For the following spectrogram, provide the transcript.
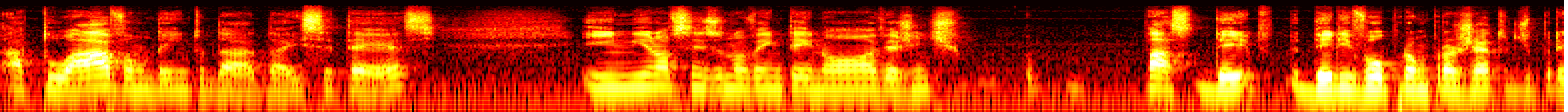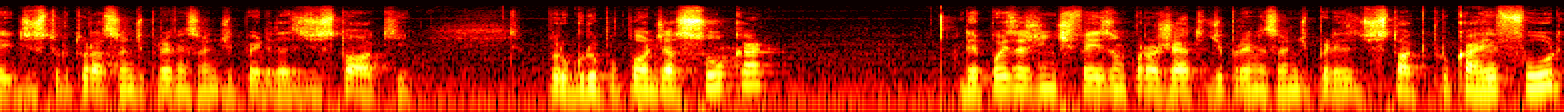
atuavam dentro da, da ICTS. E em 1999 a gente de, derivou para um projeto de, de, estruturação de prevenção de perdas de estoque para o Grupo Pão de Açúcar. Depois a gente fez um projeto de prevenção de perdas de estoque para o Carrefour.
